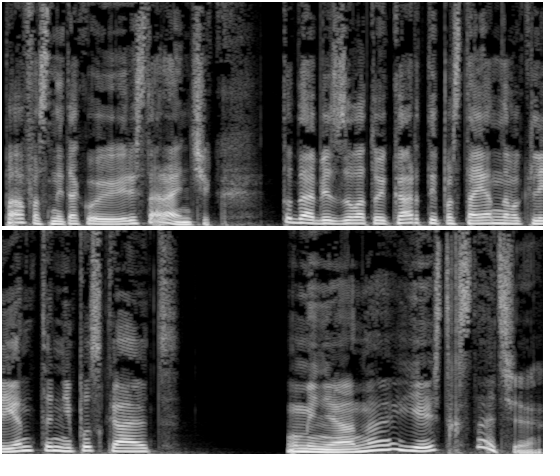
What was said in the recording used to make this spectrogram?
Пафосный такой ресторанчик. Туда без золотой карты постоянного клиента не пускают. У меня она есть, кстати.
